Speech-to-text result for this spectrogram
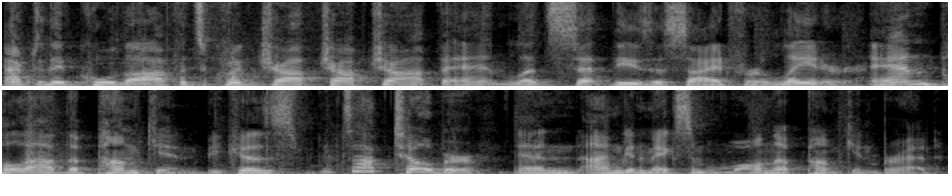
After they've cooled off, it's a quick chop chop chop and let's set these aside for later. And pull out the pumpkin because it's October and I'm gonna make some walnut pumpkin bread.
